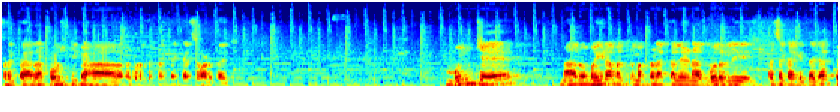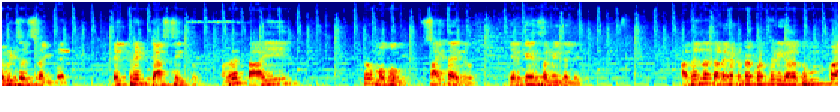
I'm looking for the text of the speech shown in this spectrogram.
ಸರ್ಕಾರ ಪೌಷ್ಟಿಕ ಆಹಾರನ ಕೊಡತಕ್ಕಂತೆ ಕೆಲಸ ಮಾಡ್ತಾ ಇದೆ. ಮುಂಚೆ ನಾನು ಮಹಿಳಾ ಮತ್ತು ಮಕ್ಕಳ ಕಲ್ಯಾಣ ಹದಿಮೂರರಲ್ಲಿ ಶಾಸಕಾಗಿದ್ದಾಗ ಕಮಿಟಿ ಸದಸ್ಯರಾಗಿದ್ದೆ. ಡೆತ್ ರೇಟ್ ಜಾಸ್ತಿ ಇತ್ತು. ಅಂದ್ರೆ ತಾಯಿ ಮಗು ಸಾಯ್ತಾ ಇದ್ರು. ಹೆರಿಗೆ ಸಮಯದಲ್ಲಿ. ಅದನ್ನ ತಡೆಗಟ್ಟಬೇಕು ಅಂತೇಳಿ ಈಗ ತುಂಬಾ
